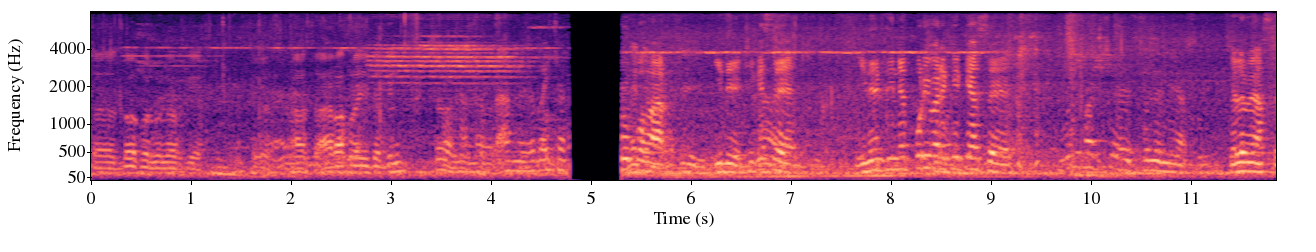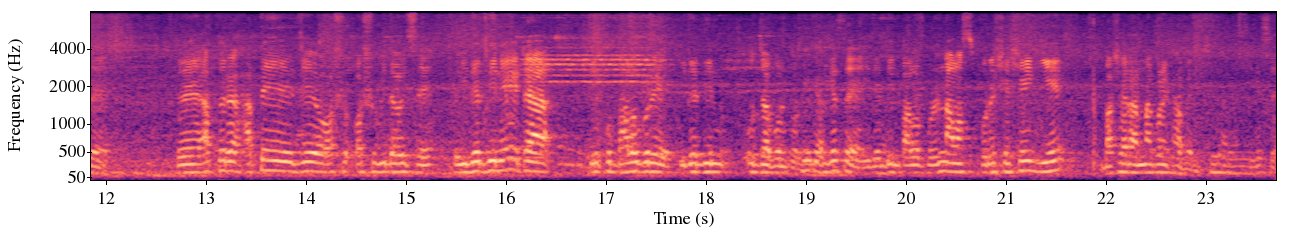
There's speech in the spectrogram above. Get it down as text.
তো দোয়া করবেন আর কি। আচ্ছা আর আপনারা ঈদের দিন? উপহার ঈদে ঠিক আছে? ঈদের দিনে পরিবারে কে কে আছে? ছেলে মেয়ে আছে। ছেলে মেয়ে আছে। তো আপনার হাতে যে অসুবিধা হয়েছে তো ঈদের দিনে এটা খুব ভালো করে ঈদের দিন উদযাপন করবে ঠিক আছে। ঈদের দিন পালন করে নামাজ পড়ে শেষেই গিয়ে বাসায় রান্না করে খাবেন ঠিক আছে।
